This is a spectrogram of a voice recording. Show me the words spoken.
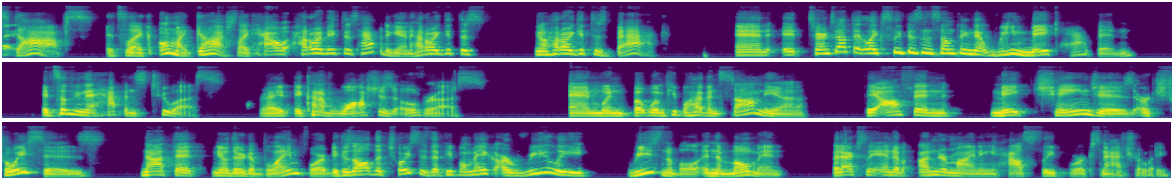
right. stops it's like oh my gosh like how how do i make this happen again? How do i get this you know how do i get this back? And it turns out that like sleep isn't something that we make happen. It's something that happens to us right? It kind of washes over us. And when but when people have insomnia they often make changes or choices not that you know they're to blame for it because all the choices that people make are really reasonable in the moment but actually end up undermining how sleep works naturally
